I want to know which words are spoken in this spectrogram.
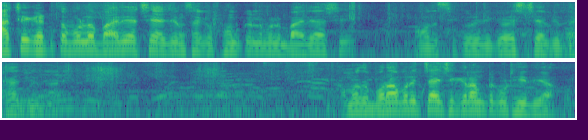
আজকে ঘট তো বলল বাইরে আছে এজেন্ট সাহেবকে ফোন করলে বলে বাইরে আসি আমাদের সিকিউরিটি সিকিউরিটিকে এসছে আর কি দেখার জন্য। আমরা তো বরাবরই চাইছি গ্রামটাকে উঠিয়ে দেওয়া হোক।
